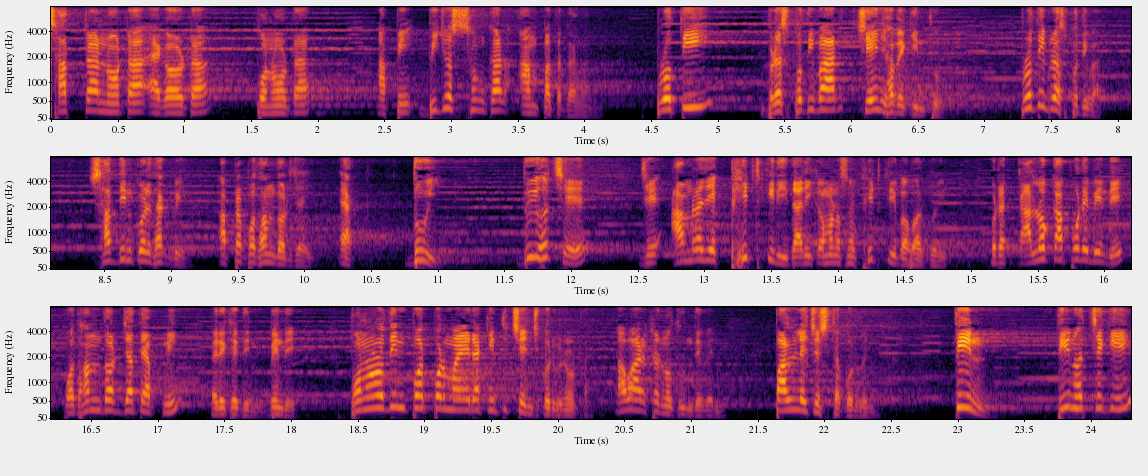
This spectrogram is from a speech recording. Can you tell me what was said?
সাতটা, নটা, এগারোটা, পনেরোটা, আপনি বীজর সংখ্যার আম পাতা টাঙান। প্রতি বৃহস্পতিবার চেঞ্জ হবে কিন্তু। প্রতি বৃহস্পতিবার। সাত দিন করে থাকবে আপনার প্রধান দরজায়। এক, দুই। দুই হচ্ছে যে আমরা যে ফিটকিরি, দাড়ি কামানোর সময় ফিটকিরি ব্যবহার করি, ওটা কালো কাপড়ে বেঁধে প্রধান দরজাতে আপনি রেখে দিন, বেঁধে। পনেরো দিন পর পর মায়েরা কিন্তু চেঞ্জ করবেন ওটা। আবার একটা নতুন দেবেন। পারলে চেষ্টা করবেন। তিন তিন হচ্ছে কি,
